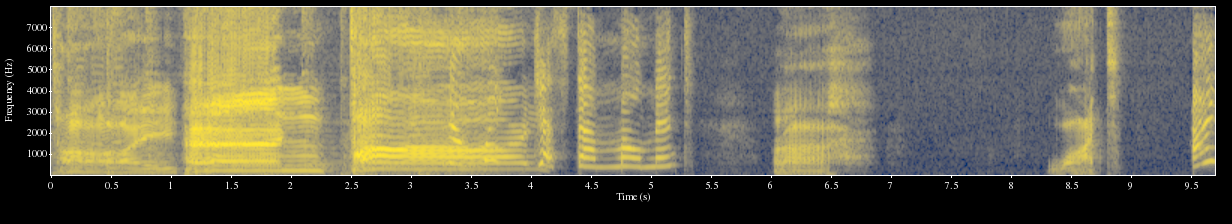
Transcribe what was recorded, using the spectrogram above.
Hentai! Hentai! Now wait just a moment. Ah. what? I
